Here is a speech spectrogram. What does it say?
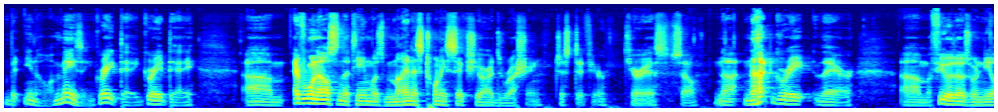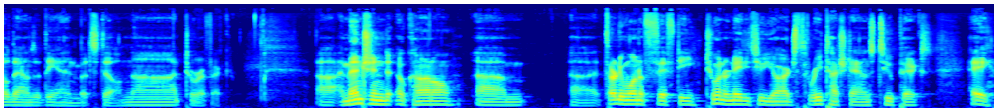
but you know, amazing, great day, great day. Um, everyone else on the team was minus 26 yards rushing, just if you're curious. So not not great there. Um, a few of those were kneel downs at the end, but still not terrific. Uh, I mentioned O'Connell, um, uh, 31 of 50, 282 yards, three touchdowns, two picks. Hey,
